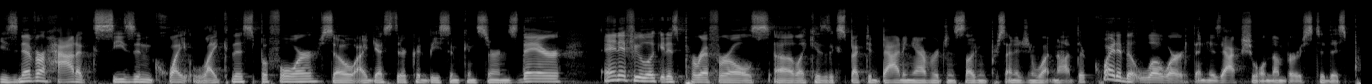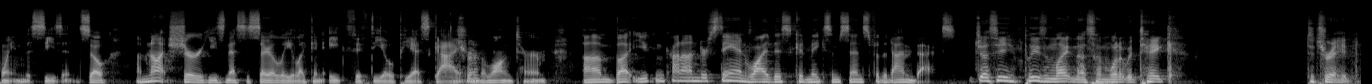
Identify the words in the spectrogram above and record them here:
He's never had a season quite like this before, so I guess there could be some concerns there. And if you look at his peripherals, uh, like his expected batting average and slugging percentage and whatnot, they're quite a bit lower than his actual numbers to this point in the season. So I'm not sure he's necessarily like an 850 OPS guy in the long term. Um, but you can kind of understand why this could make some sense for the Diamondbacks. Jesse, please enlighten us on what it would take to trade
